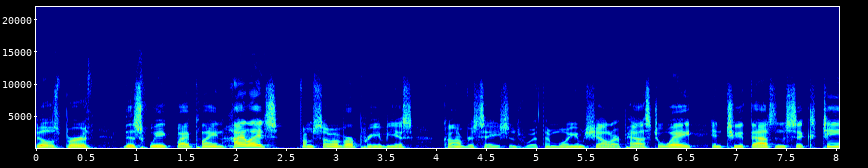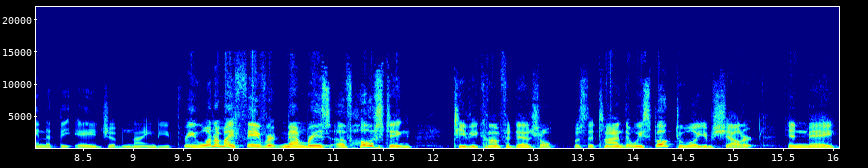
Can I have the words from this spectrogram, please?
Bill's birth this week by playing highlights from some of our previous conversations with him. William Schallert passed away in 2016 at the age of 93. One of my favorite memories of hosting TV Confidential was the time that we spoke to William Schallert in May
